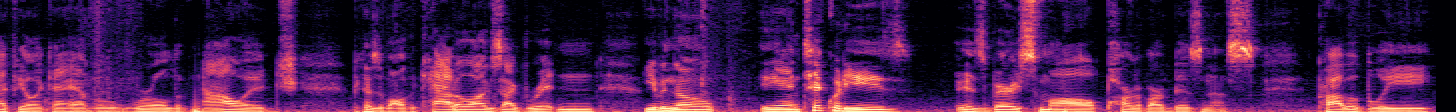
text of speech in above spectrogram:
i feel like i have a world of knowledge because of all the catalogs i've written even though the antiquities is a very small part of our business probably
